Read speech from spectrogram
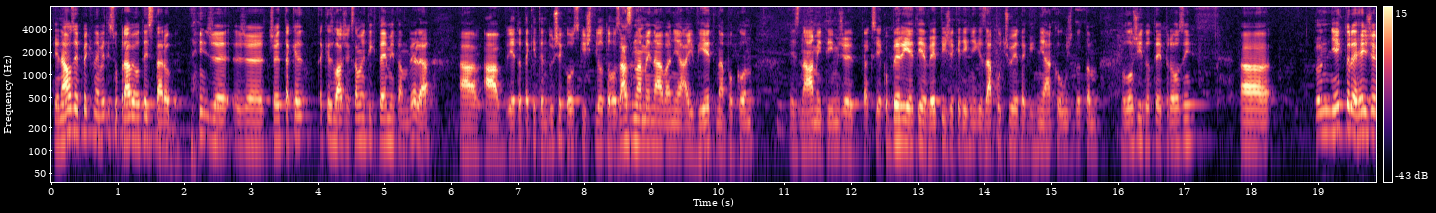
tie naozaj pekné vety sú práve o tej starobe. že, že, čo je také, také zvláštne, samozrejme tých tém je tam veľa a, a je to taký ten dušekovský štýl toho zaznamenávania aj vied napokon je známy tým, že tak si ako berie tie vety, že keď ich niekde započuje, tak ich nejako už do tam vloží do tej prózy. A, niektoré, hej, že,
